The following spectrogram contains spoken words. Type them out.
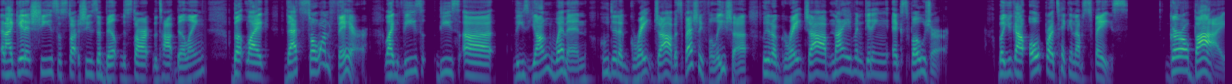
And I get it, she's the start she's the bill the start the top billing, but like that's so unfair. Like these these uh these young women who did a great job, especially Phylicia, who did a great job not even getting exposure. But you got Oprah taking up space. Girl, bye.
